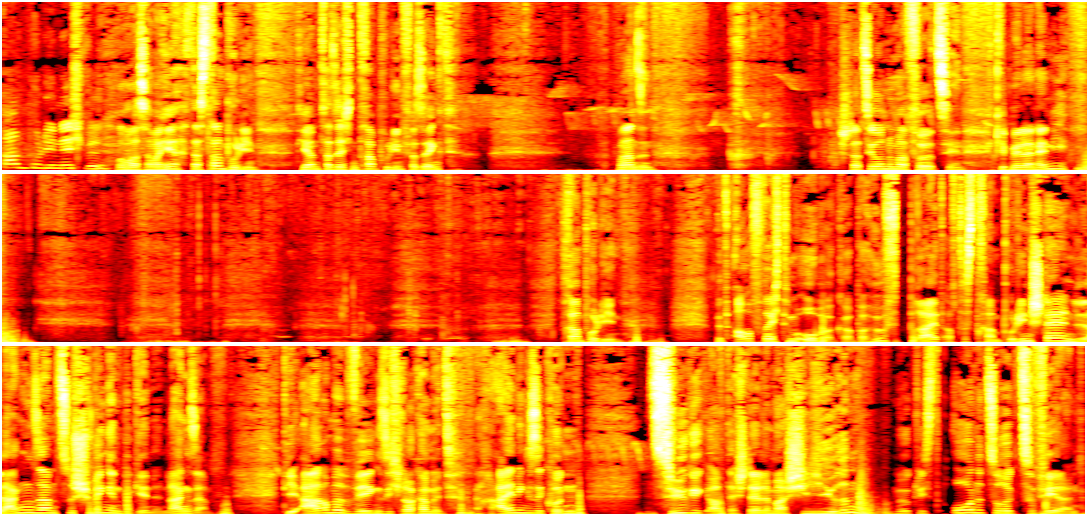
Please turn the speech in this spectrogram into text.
Trampolin, ich will. Und was haben wir hier? Das Trampolin. Die haben tatsächlich ein Trampolin versenkt. Wahnsinn. Station Nummer 14. Gib mir dein Handy. Trampolin. Mit aufrechtem Oberkörper, hüftbreit auf das Trampolin stellen, langsam zu schwingen beginnen. Langsam. Die Arme bewegen sich locker mit. Nach einigen Sekunden zügig auf der Stelle marschieren, möglichst ohne zurückzufedern.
